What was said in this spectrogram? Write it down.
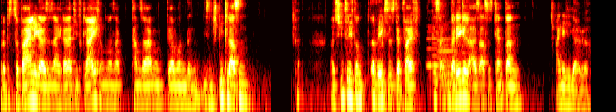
oder bis zur Bayernliga ist es eigentlich relativ gleich und man sagt, kann sagen, der, wo in diesen Spielklassen als Schiedsrichter unterwegs ist, der pfeift, ist in der Regel als Assistent dann eine Liga höher.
